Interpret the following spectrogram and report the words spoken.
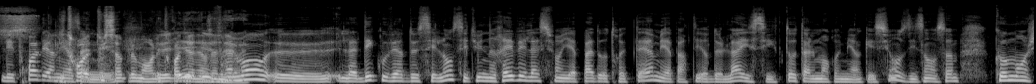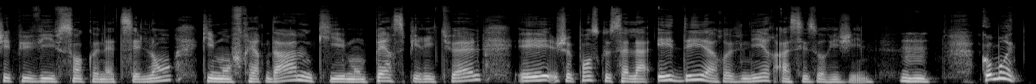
Les trois dernières les trois, années. tout simplement les Euh, trois euh, dernières années. Vraiment, euh, la découverte de Ceylan, c'est une révélation. Il n'y a pas d'autre terme. Et à partir de là, il s'est totalement remis en question, en se disant, en somme, comment j'ai pu vivre sans connaître Ceylan, qui est mon frère d'âme, qui est mon père spirituel. Et je pense que ça l'a aidé à revenir à ses origines. Mhm. Comment était-il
